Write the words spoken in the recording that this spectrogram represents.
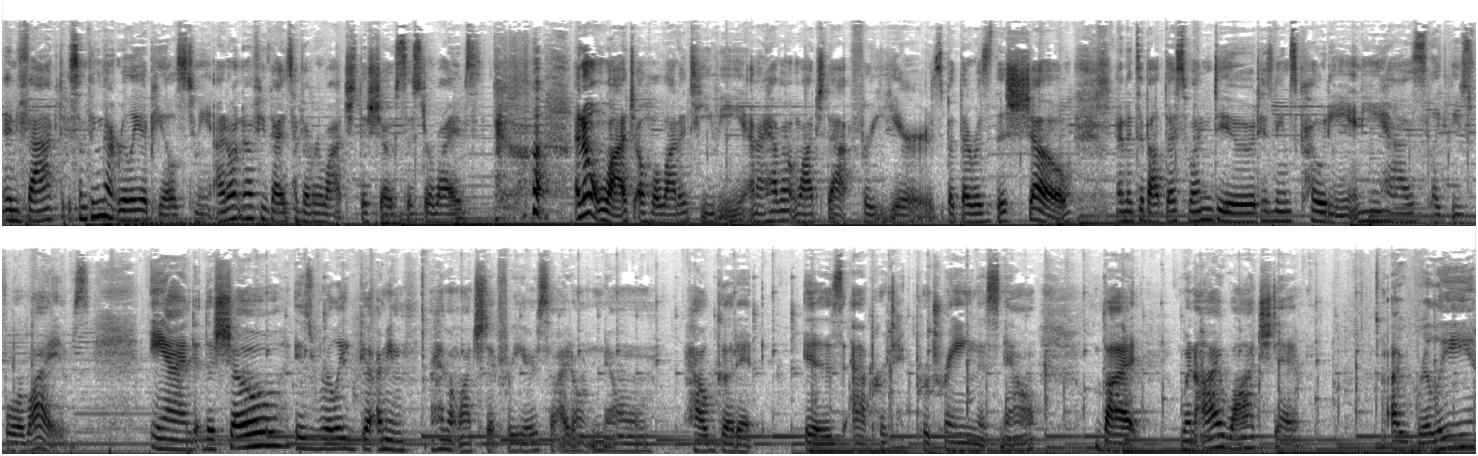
In fact, something that really appeals to me, I don't know if you guys have ever watched the show Sister Wives. I don't watch a whole lot of TV and I haven't watched that for years, but there was this show and it's about this one dude. His name's Cody and he has like these four wives and the show is really good. I mean, I haven't watched it for years, so I don't know how good it is at portraying this now. But when I watched it, I really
